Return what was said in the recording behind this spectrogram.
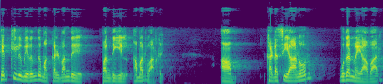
தெற்கிலும் இருந்து மக்கள் வந்து பந்தியில் அமர்வார்கள். ஆம். கடைசியானோர் முதன்மையாவார்.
